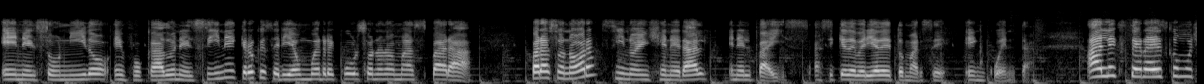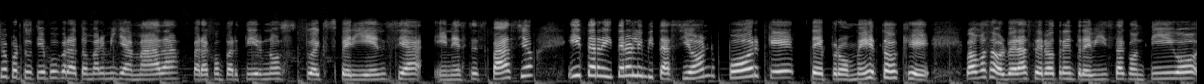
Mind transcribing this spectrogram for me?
en el sonido enfocado en el cine. Creo que sería un buen recurso no nomás para, para Sonora, sino en general en el país. Así que debería de tomarse en cuenta. Alex, te agradezco mucho por tu tiempo para tomar mi llamada, para compartirnos tu experiencia en este espacio y te reitero la invitación porque te prometo que vamos a volver a hacer otra entrevista contigo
